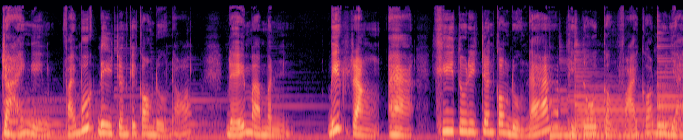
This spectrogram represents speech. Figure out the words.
trải nghiệm, phải bước đi trên cái con đường đó để mà mình biết rằng à khi tôi đi trên con đường đá thì tôi cần phải có đôi giày.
